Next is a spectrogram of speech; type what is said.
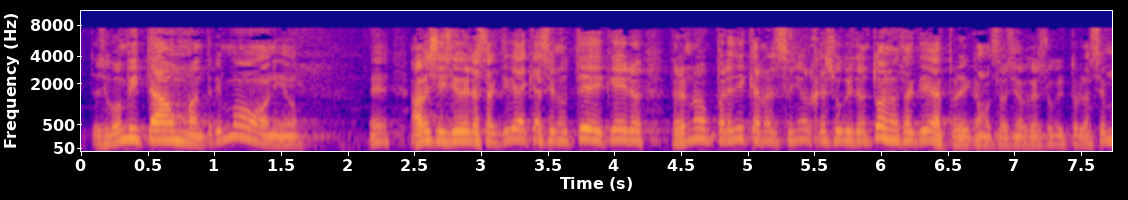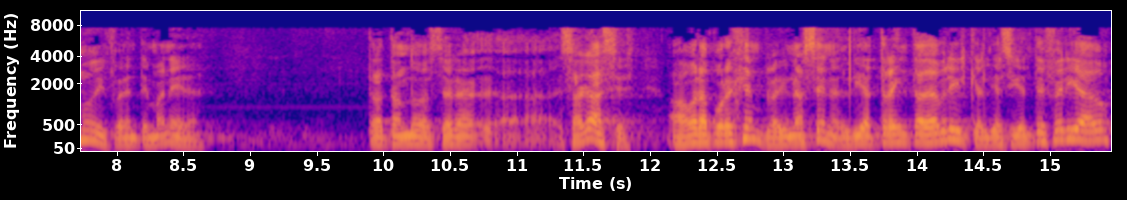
Entonces vos invitás a un matrimonio, ¿eh? a veces yo las actividades que hacen ustedes, pero no predican al Señor Jesucristo. En todas nuestras actividades predicamos al Señor Jesucristo, lo hacemos de diferentes maneras tratando de ser eh, sagaces. Ahora, por ejemplo, hay una cena el día 30 de abril, que el día siguiente es feriado,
